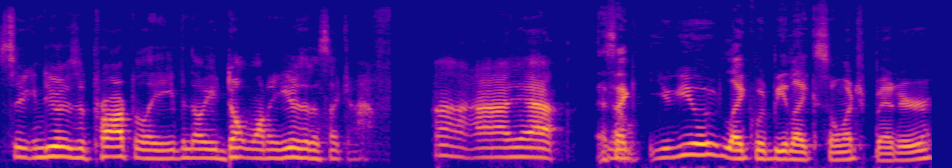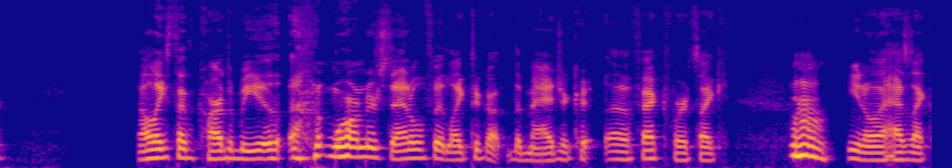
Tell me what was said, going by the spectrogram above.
so you can do it properly, even though you don't want to use it. It's like, ah, ah, yeah, It's No. like Yu-Gi-Oh like would be like so much better. At least like the cards would be more understandable if it like took out the magic effect, where it's like Mhm. you know, it has like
